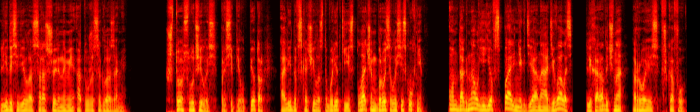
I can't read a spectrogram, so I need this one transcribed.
Лида сидела с расширенными от ужаса глазами. «Что случилось?» – просипел Петр, а Лида вскочила с табуретки и с плачем бросилась из кухни. Он догнал ее в спальне, где она одевалась, лихорадочно роясь в шкафу.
